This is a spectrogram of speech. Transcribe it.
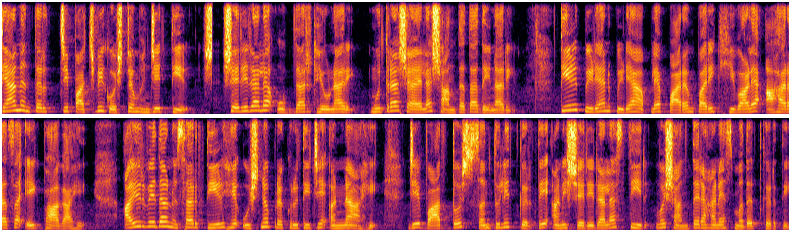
त्यानंतरची पाचवी गोष्ट म्हणजे तीळ. शरीराला उबदार ठेवणारी मूत्राशयाला शांतता देणारी. तीळ पिढ्यानपिढ्या आपल्या पारंपरिक हिवाळ्या आहाराचा एक भाग आहे. आयुर्वेदानुसार तीळ हे उष्ण प्रकृतीचे अन्न आहे जे वातदोष संतुलित करते आणि शरीराला स्थिर व शांत राहण्यास मदत करते.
